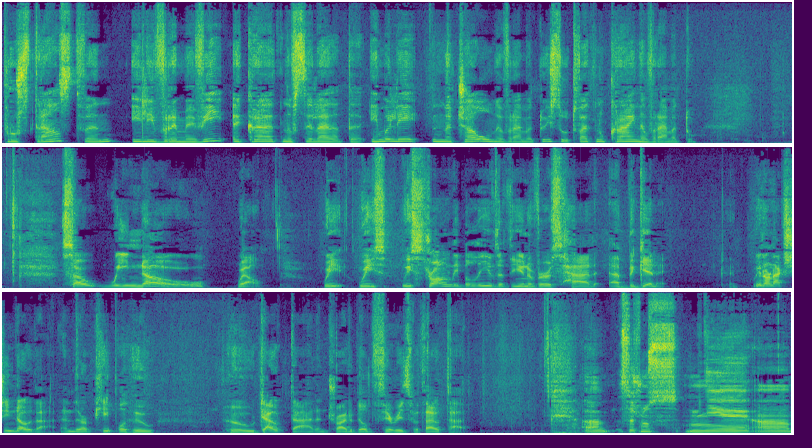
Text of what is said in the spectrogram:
пространствен или времеви е краят на Вселената? Има ли начало на времето и съответно край на времето? So we know, well, we, we, we strongly believe that the universe had a beginning. Okay? We don't actually know that, and there are people who, who doubt that and try to build theories without that. А, всъщност, ние а,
